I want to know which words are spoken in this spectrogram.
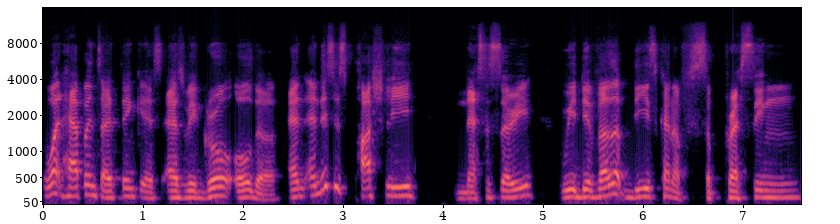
what happens i think is as we grow older and and this is partially necessary we develop these kind of suppressing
